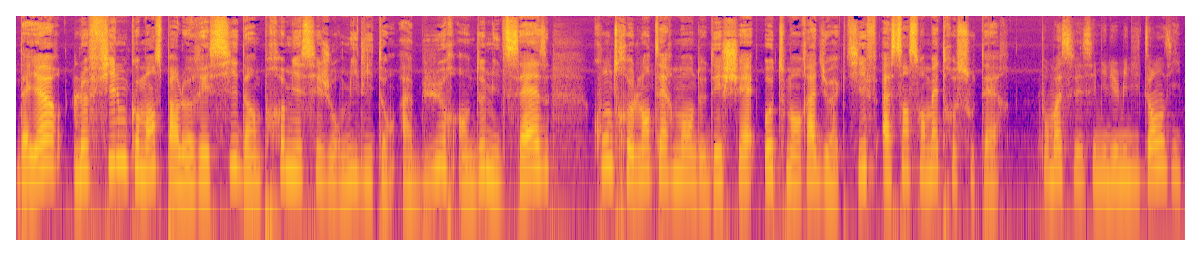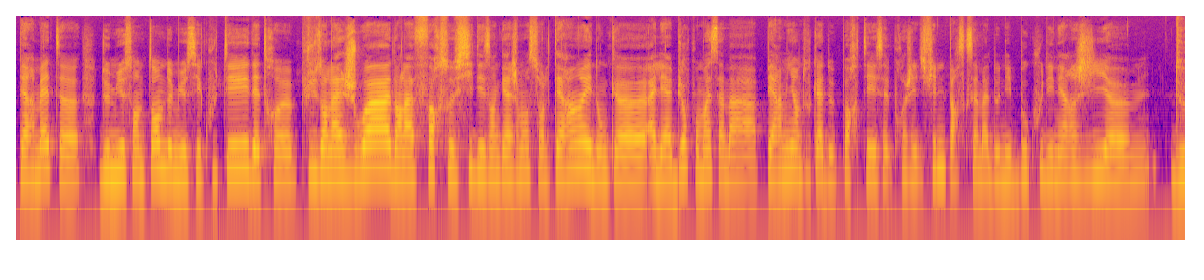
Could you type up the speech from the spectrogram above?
D'ailleurs, le film commence par le récit d'un premier séjour militant à Bure en 2016 contre l'enterrement de déchets hautement radioactifs à 500 mètres sous terre. Pour moi, ces, milieux militants, permettent euh, de mieux s'entendre, de mieux s'écouter, d'être euh, plus dans la joie, dans la force aussi des engagements sur le terrain. Et donc, euh, aller à Bure, pour moi, ça m'a permis en tout cas de porter ce projet de film parce que ça m'a donné beaucoup d'énergie de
